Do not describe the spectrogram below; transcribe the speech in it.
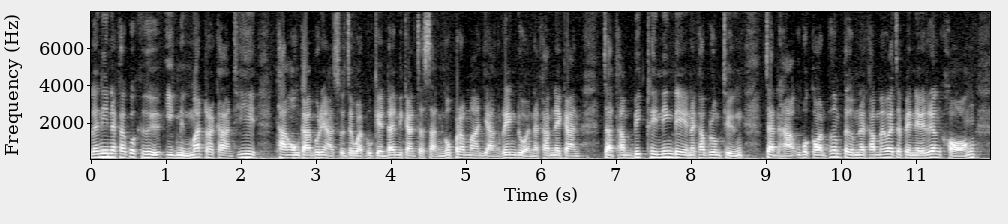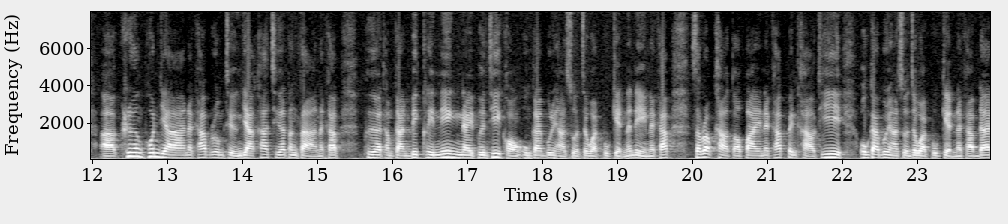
และนี่นะครับก็คืออีกหนึ่งมาตรการที่ทางองค์การบริหารส่วนจังหวัดภูเก็ตได้มีการจัดสรรงบประมาณอย่างเร่งด่วนนะครับในการจัดทำ Big Cleaning Day นะครับรวมถึงจัดหาอุปกรณ์เพิ่มเติมนะครับไม่ว่าจะเป็นในเรื่องของอเครื่องพ่นยานะครับรวมถึงยาฆ่าเชื้อต่างๆนะครับเพื่อทำการ Big Cleaning ในพื้นที่ขององค์การบริหารส่วนจังหวัดภูเก็ตนั่นเองนะครับสำหรับข่าวต่อไปนะครับเป็นข่าวที่องค์การบริหารส่วนจังหวัดภูเก็ตนะครับได้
